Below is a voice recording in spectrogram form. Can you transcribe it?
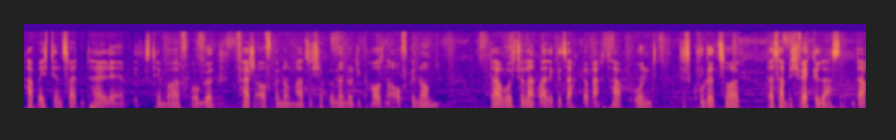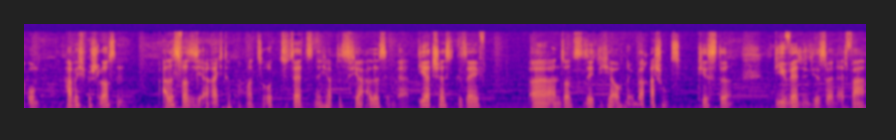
habe ich den zweiten Teil der ME-System-Baufolge falsch aufgenommen. Also ich habe immer nur die Pausen aufgenommen da wo ich so langweilige Sachen gemacht habe. Und das coole Zeug, das habe ich weggelassen. Und darum habe ich beschlossen, alles, was ich erreicht habe, nochmal zurückzusetzen. Ich habe das hier alles in der Dia-Chest gesaved. Äh, ansonsten seht ihr hier auch eine Überraschungskiste. Die werdet ihr so in etwa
